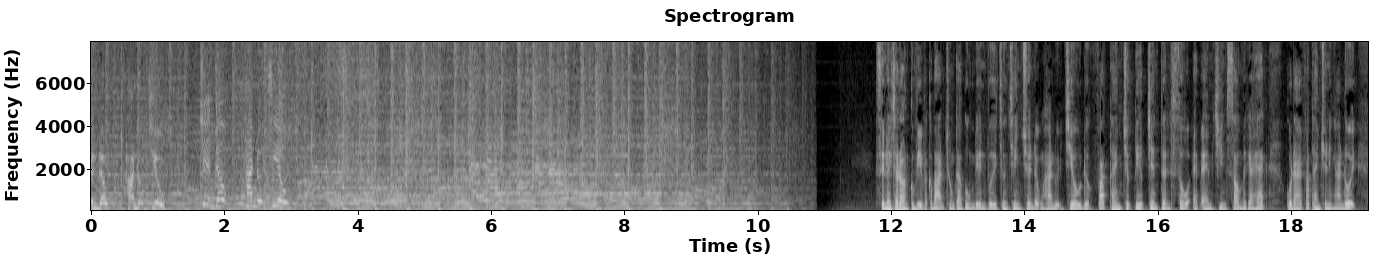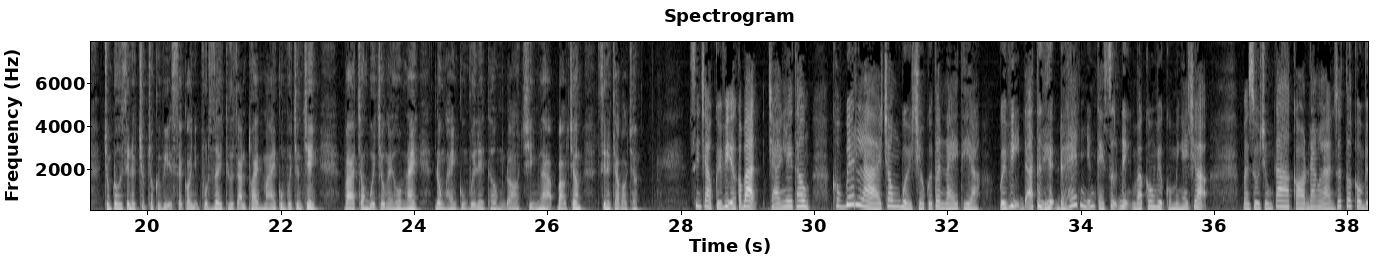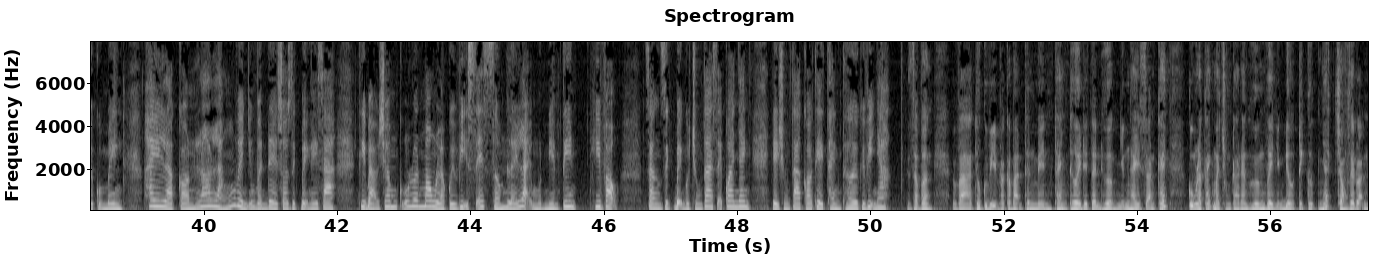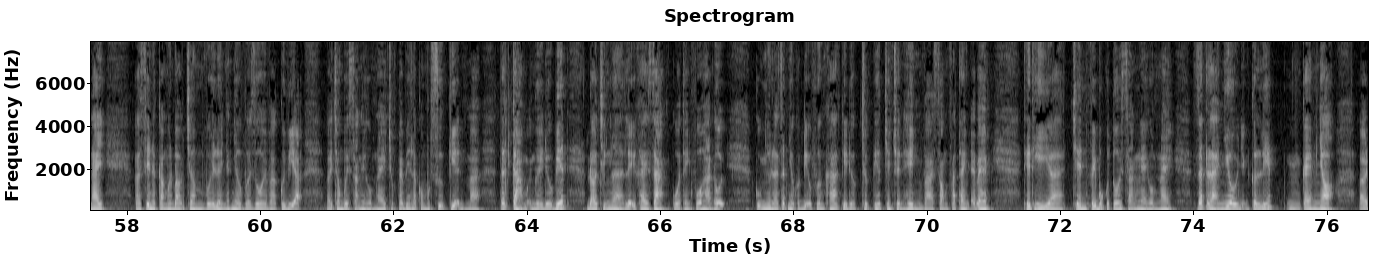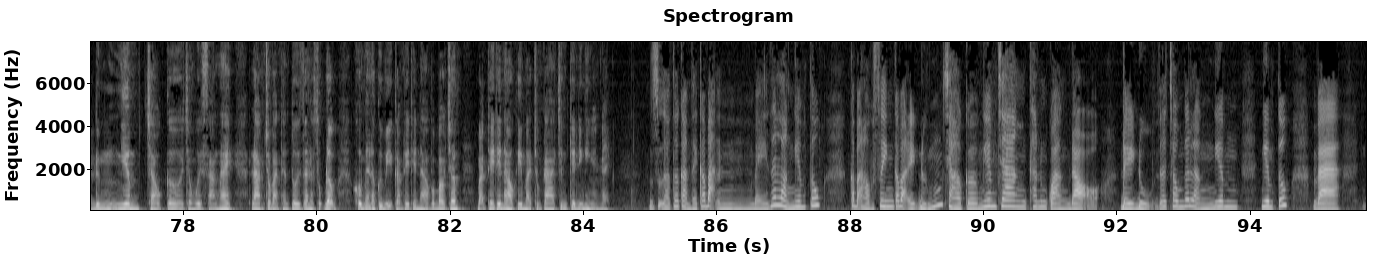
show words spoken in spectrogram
Chuyển động Hà Nội chiều. Chuyển động Hà Nội chiều. Xin được chào đón quý vị và các bạn. Chúng ta cùng đến với chương trình Truyền động Hà Nội chiều được phát thanh trực tiếp trên tần số FM 96 MHz của Đài Phát thanh Truyền hình Hà Nội. Chúng tôi xin được chúc cho quý vị sẽ có những phút giây thư giãn thoải mái cùng với chương trình. Và trong buổi chiều ngày hôm nay, đồng hành cùng với Lê Thông đó chính là Bảo Trâm. Xin được chào Bảo Trâm. Xin chào quý vị và các bạn, chào anh Lê Thông. Không biết là trong buổi chiều cuối tuần này thì à, quý vị đã thực hiện được hết những cái dự định và công việc của mình hay chưa ạ? Và dù chúng ta có đang làm rất tốt công việc của mình hay là còn lo lắng về những vấn đề do dịch bệnh gây ra thì Bảo Trâm cũng luôn mong là quý vị sẽ sớm lấy lại một niềm tin, hy vọng rằng dịch bệnh của chúng ta sẽ qua nhanh để chúng ta có thể thành thơi quý vị nha. Dạ vâng, và thưa quý vị và các bạn thân mến, thành thơi để tận hưởng những ngày giãn cách cũng là cách mà chúng ta đang hướng về những điều tích cực nhất trong giai đoạn này. À, xin được cảm ơn Bảo Trâm với lời nhắc nhở vừa rồi và quý vị ạ. Ở trong buổi sáng ngày hôm nay chúng ta biết là có một sự kiện mà tất cả mọi người đều biết, đó chính là lễ khai giảng của thành phố Hà Nội cũng như là rất nhiều các địa phương khác thì được trực tiếp trên truyền hình và sóng phát thanh FM. Thế thì à, trên Facebook của tôi sáng ngày hôm nay rất là nhiều những clip ừ, các em nhỏ à, đứng nghiêm chào cờ trong buổi sáng nay làm cho bản thân tôi rất là xúc động. Không biết là quý vị cảm thấy thế nào và Bảo Trâm, bạn thấy thế nào khi mà chúng ta chứng kiến những hình ảnh này? Dự sự tôi cảm thấy các bạn bé rất là nghiêm túc. Các bạn học sinh, các bạn ấy đứng chào cờ nghiêm trang, khăn quàng đỏ Đầy đủ, ra trông rất là nghiêm nghiêm túc. Và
